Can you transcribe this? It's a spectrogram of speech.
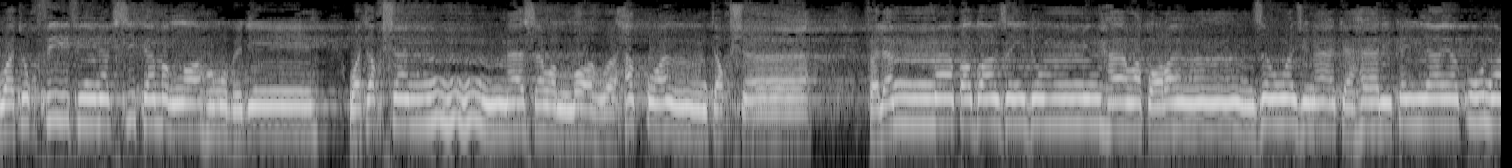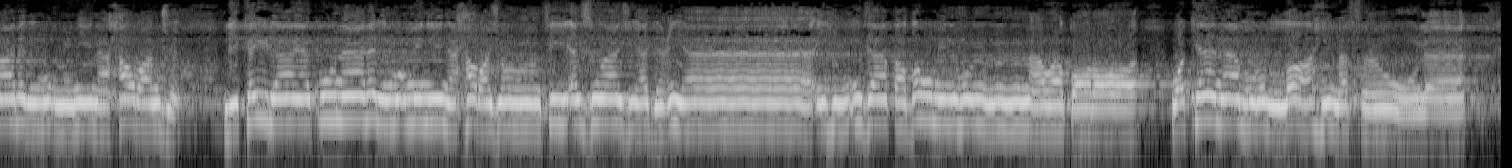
وتخفي في نفسك ما الله مبديه وتخشى الناس والله أحق أن تخشاه. فلما قضى زيد منها وطرا زوجناكها لكي لا يكون على المؤمنين حرج لكي لا يكون على المؤمنين حرج في أزواج أدعيائهم إذا قضوا منهن وطرا وكان أمر الله مفعولا.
